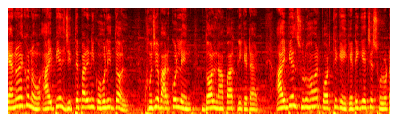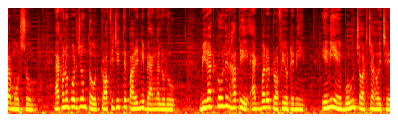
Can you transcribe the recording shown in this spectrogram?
কেন এখনও আইপিএল জিততে পারেনি কোহলির দল? খুঁজে বার করলেন দল না পাওয়া ক্রিকেটার। আইপিএল শুরু হওয়ার পর থেকে কেটে গিয়েছে ষোলোটা মরশুম। এখনও পর্যন্ত ট্রফি জিততে পারেনি বেঙ্গালুরু। বিরাট কোহলির হাতে একবারও ট্রফি ওঠেনি। এ নিয়ে বহু চর্চা হয়েছে।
